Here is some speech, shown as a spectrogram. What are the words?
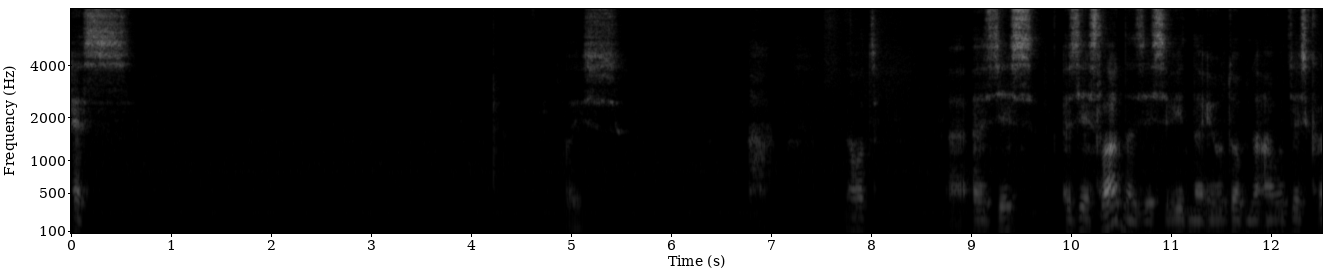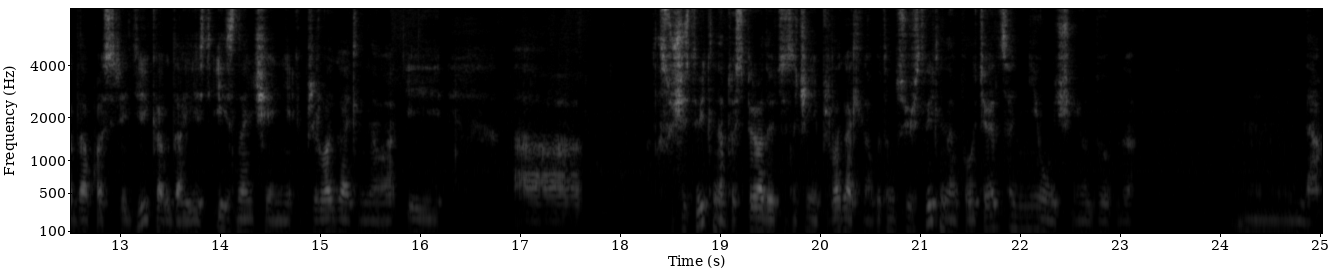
S. Replace. Ага. Ну вот э, здесь, здесь ладно, здесь видно и удобно, а вот здесь, когда посреди, когда есть и значение прилагательного, и э, существительного, то есть сперва дается значение прилагательного, а потом существительного, получается не очень удобно. М да.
